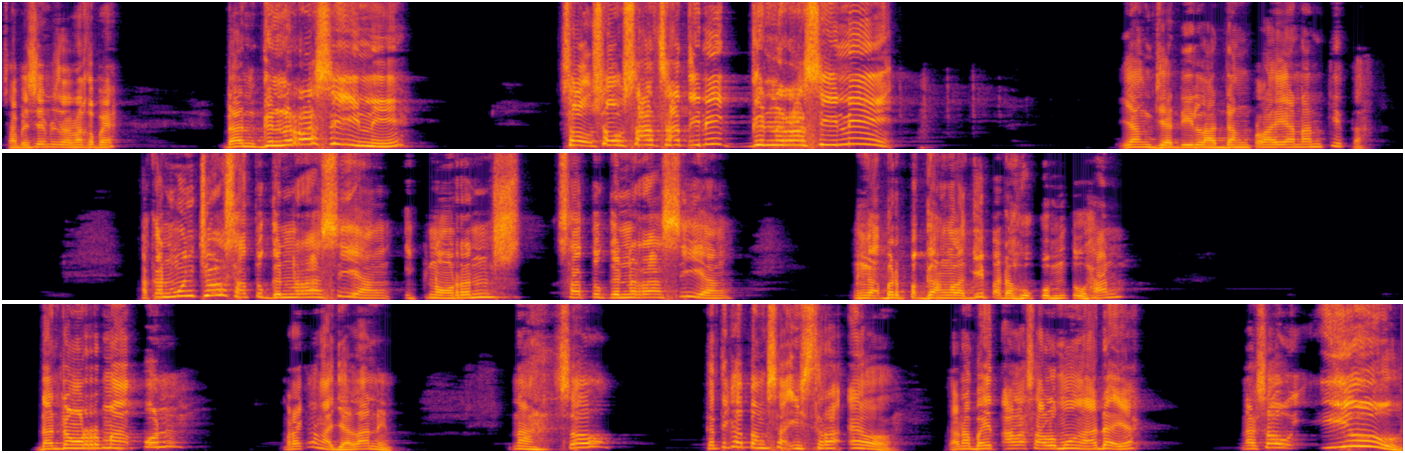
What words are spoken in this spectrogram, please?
Sampai sini bisa nangkep ya. Dan generasi ini So, so saat-saat ini generasi ini yang jadi ladang pelayanan kita. Akan muncul satu generasi yang ignorance, satu generasi yang nggak berpegang lagi pada hukum Tuhan. Dan norma pun mereka nggak jalanin. Nah, so ketika bangsa Israel, karena bait Allah Salomo nggak ada ya. Nah, so you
